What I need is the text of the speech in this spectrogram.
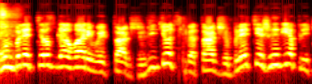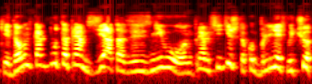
Он, блядь, разговаривает так же, ведет себя так же, блядь, те же реплики, да он как будто прям взят из него, он прям сидишь такой, блядь, вы чё,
